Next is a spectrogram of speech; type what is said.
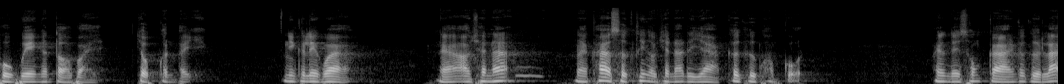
ผูกเวรกันต่อไป จบกันไปอีก นี่ก็เรียกว่านะเอาชนะนะฆ่าศึกที่เอาชนะได้ยากก็คือความโกรธในสงการก็คือละ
